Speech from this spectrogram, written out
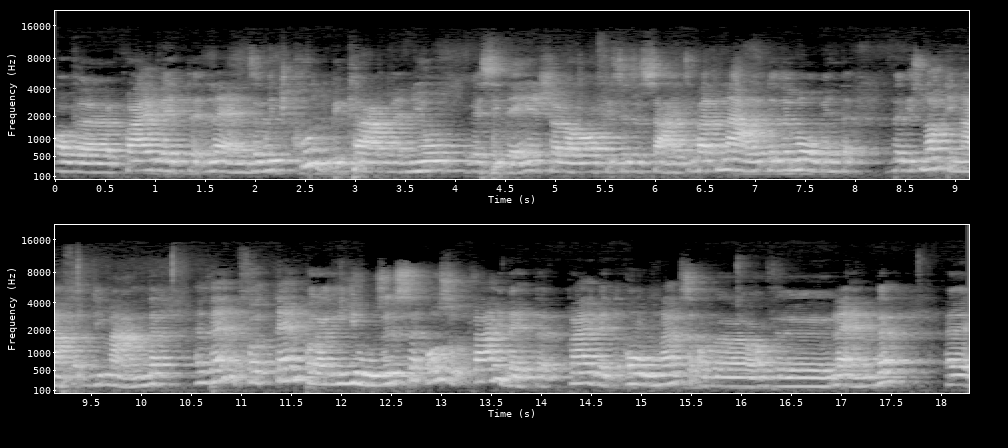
of uh, private lands, which could become new residential or offices sites. But now, at the moment, there is not enough demand. And then for temporary uses, also private, private owners of, uh, of the land uh,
